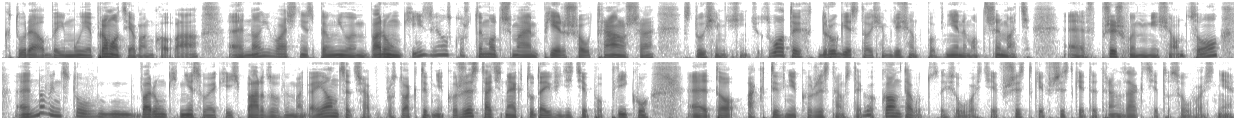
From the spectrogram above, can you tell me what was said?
które obejmuje promocja bankowa. No i właśnie spełniłem warunki, w związku z tym otrzymałem pierwszą transzę 180 zł, drugie 180 powinienem otrzymać e, w przyszłym miesiącu. E, No więc tu warunki nie są jakieś bardzo wymagające, trzeba po prostu aktywnie korzystać. No jak tutaj widzicie po pliku, e, to aktywnie korzystam z tego konta, bo tutaj są właściwie wszystkie, wszystkie te transakcje to są właśnie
